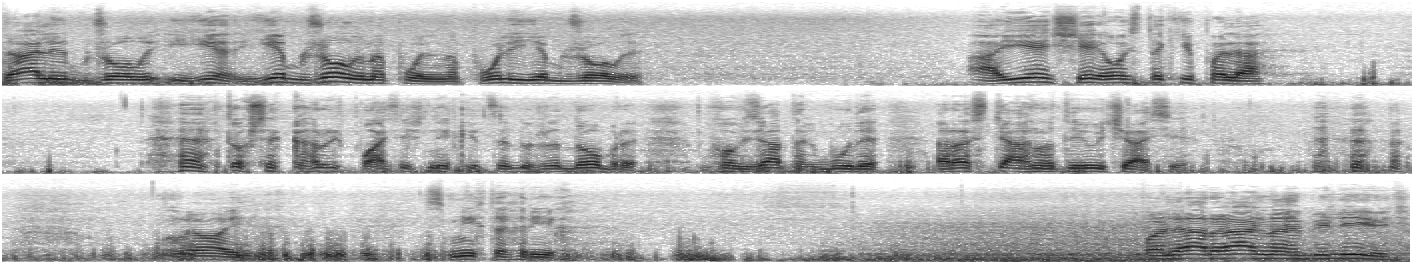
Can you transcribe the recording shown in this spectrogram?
Далі бджоли і є. Є бджоли на полі, на полі є бджоли. А є ще ось такі поля. То ще кажуть пасічники, це дуже добре, бо взяток буде розтягнутий у часі. Ой, сміх та гріх. Поля реально біліють.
